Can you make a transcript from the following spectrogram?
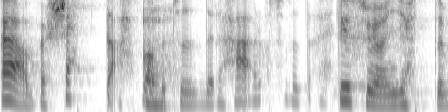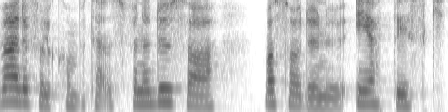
översätta, vad ja. betyder det här och så vidare. Det tror jag är en jättevärdefull kompetens, för när du sa, vad sa du nu, etisk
